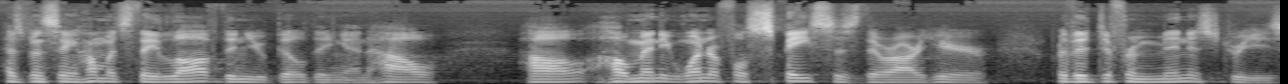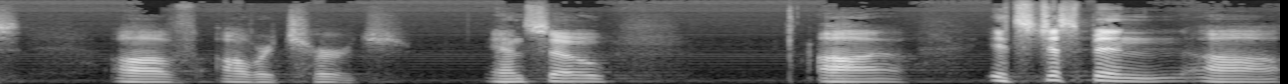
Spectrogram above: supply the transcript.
has been saying how much they love the new building and how, how, how many wonderful spaces there are here for the different ministries of our church. And so uh, it's just been uh,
